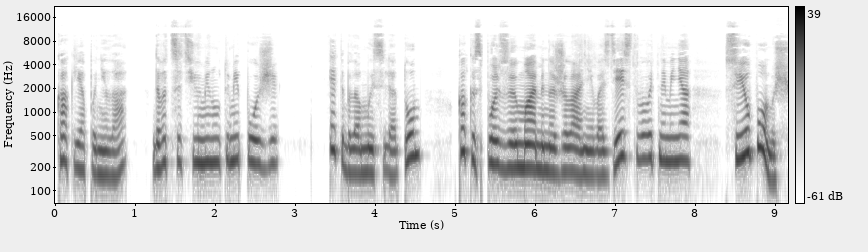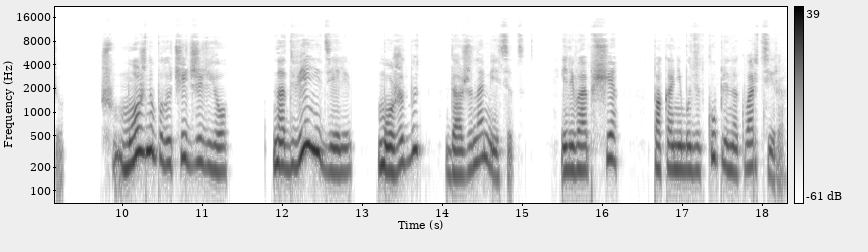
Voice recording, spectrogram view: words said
Как я поняла, двадцатью минутами позже, это была мысль о том, как, используя мамино желание воздействовать на меня с ее помощью, можно получить жилье на две недели, может быть, даже на месяц, или вообще, пока не будет куплена квартира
